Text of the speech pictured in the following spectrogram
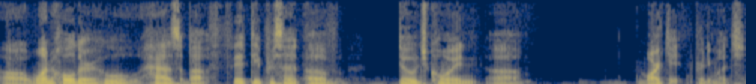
uh, one holder who has about fifty percent of Dogecoin uh, market, pretty much.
